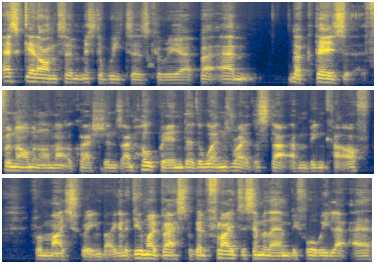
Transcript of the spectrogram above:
let's get on to Mr. Wheater's career. But um, look, there's a phenomenal amount of questions. I'm hoping that the ones right at the start haven't been cut off from my screen, but I'm going to do my best. We're going to fly to some of them before we let uh,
